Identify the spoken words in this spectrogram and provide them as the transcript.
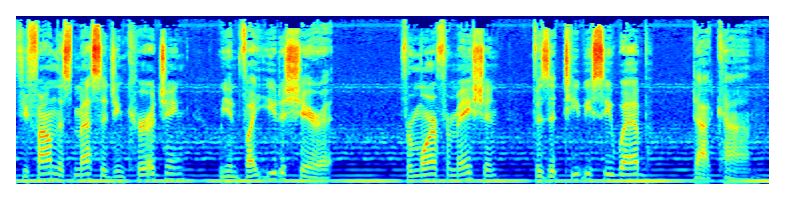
If you found this message encouraging, we invite you to share it. For more information, visit tvcweb.com.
